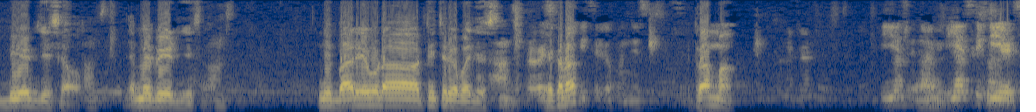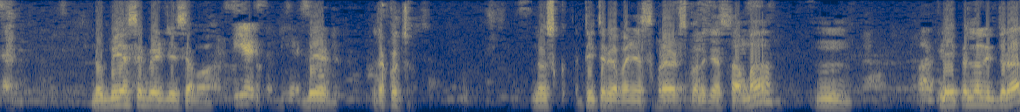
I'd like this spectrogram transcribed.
బిఎడ్ చేసావు. ఎంఏ బిఎడ్ చేసావు. నీ భార్య కూడా టీచర్గా పనిచేస్తుంది. ఎక్కడ రామ్మా నువ్వు బిఎస్సీ బిఎడ్ చేసావా? బిఎడ్ కూర్చో. నువ్వు టీచర్గా పనిచేస్తావు. ప్రైవేట్ స్కూల్ చేస్తావమ్మా. నీ పిల్లలు ఇద్దరా?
